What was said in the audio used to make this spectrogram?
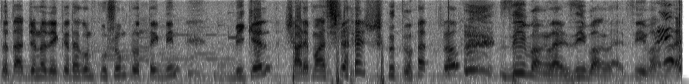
তো তার জন্য দেখতে থাকুন কুসুম প্রত্যেকদিন বিকেল সাড়ে পাঁচটায় শুধুমাত্র জি বাংলায় জি বাংলায় জি বাংলায়।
